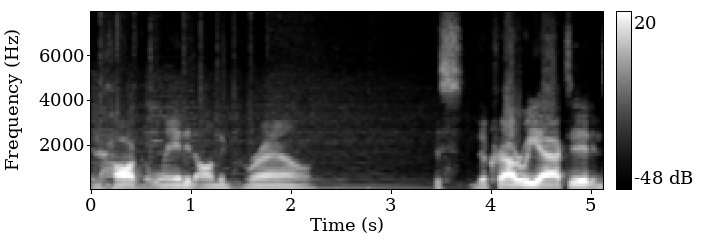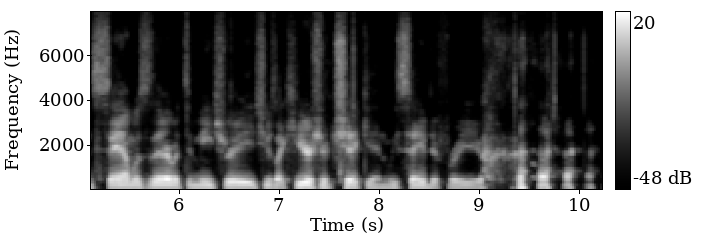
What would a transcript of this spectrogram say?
and Hawk landed on the ground. This, the crowd reacted, and Sam was there with Dimitri. She was like, Here's your chicken. We saved it for you.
